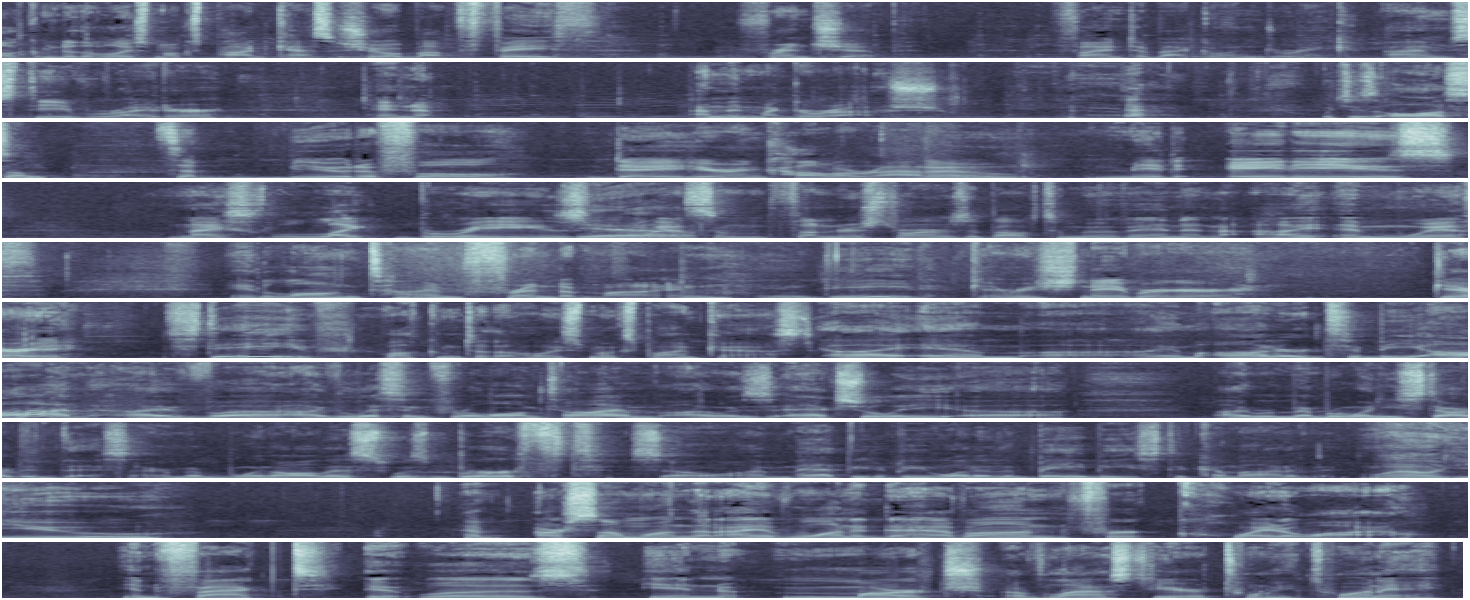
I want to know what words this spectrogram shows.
Welcome to the Holy Smokes Podcast, a show about faith, friendship, fine tobacco, and drink. I'm Steve Ryder, and I'm in my garage. which is awesome. It's a beautiful day here in Colorado, mid 80s, nice light breeze. and Yeah. We got some thunderstorms about to move in, and I am with a longtime friend of mine, Indeed. Gary Schneeberger. Gary, Steve, welcome to the Holy Smokes Podcast. I am uh, I am honored to be on. I've uh, I've listened for a long time. I was actually uh, I remember when you started this. I remember when all this was birthed. So I'm happy to be one of the babies to come out of it. Well, you have, are someone that I have wanted to have on for quite a while. In fact, it was in March of last year, 2020.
